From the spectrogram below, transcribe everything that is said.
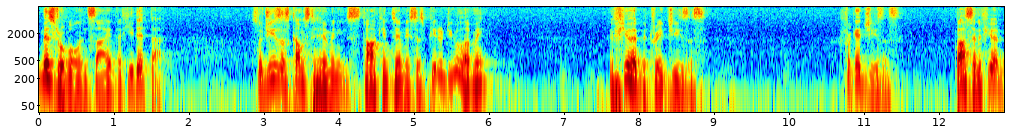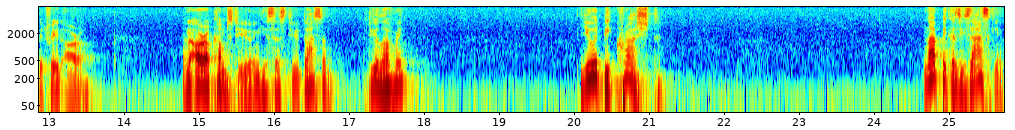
miserable inside that he did that. So Jesus comes to him and he's talking to him. And he says, Peter, do you love me? If you had betrayed Jesus, forget Jesus. Dawson, if you had betrayed Ara, and Ara comes to you and he says to you, Dawson, do you love me? You would be crushed. Not because he's asking,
